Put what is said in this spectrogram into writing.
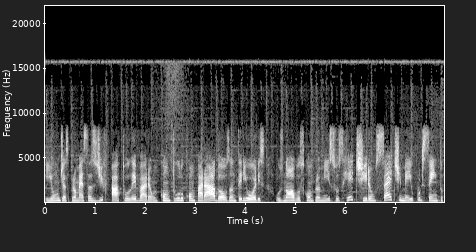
e onde as promessas de fato levarão. Contudo, comparado aos anteriores, os novos compromissos retiram 7,5%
